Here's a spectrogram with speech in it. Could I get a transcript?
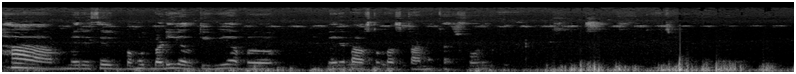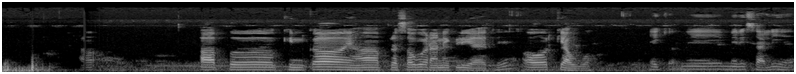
हाँ मेरे से बहुत बड़ी गलती हुई। अब मेरे पास तो बस खाने का छोड़ आप किनका यहाँ प्रसव कराने के लिए आए थे और क्या हुआ? एक्चुअल में मेरी साली है।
